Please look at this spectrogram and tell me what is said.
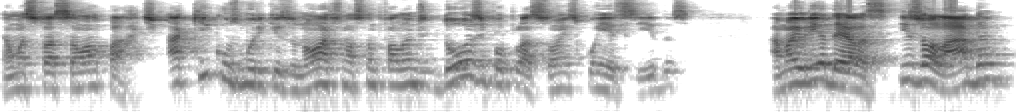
é uma situação à parte. Aqui com os Muriquis do Norte, nós estamos falando de 12 populações conhecidas, a maioria delas isolada,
